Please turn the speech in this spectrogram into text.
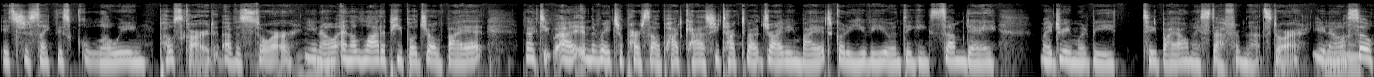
it's just like this glowing postcard of a store, you know. And a lot of people drove by it. In fact, uh, in the Rachel Parcell podcast, she talked about driving by it to go to UVU and thinking someday my dream would be to buy all my stuff from that store, you know? So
